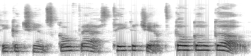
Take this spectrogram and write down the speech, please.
Take a chance, go fast. Take a chance, go, go, go.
